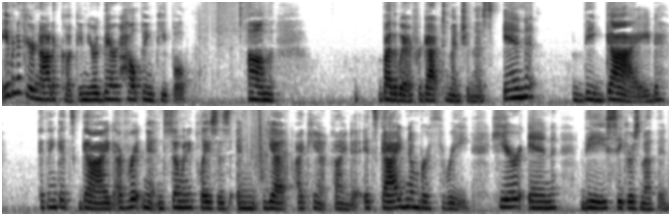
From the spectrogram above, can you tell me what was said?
even if you're not a cook and you're there helping people. Um, by the way, I forgot to mention this. In the guide, I think it's guide. I've written it in so many places and yet I can't find it. It's guide number three here in the Seeker's Method.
